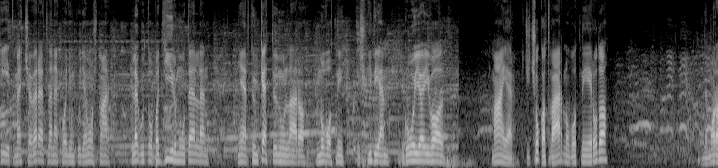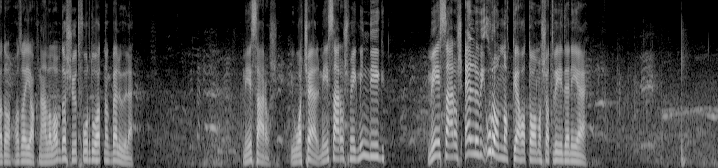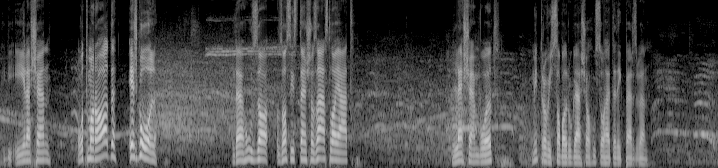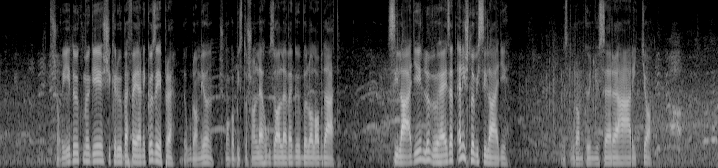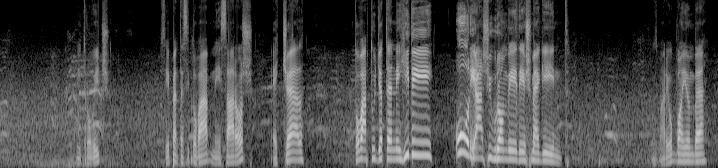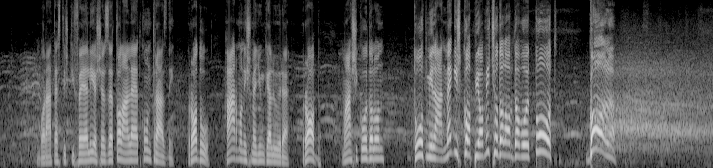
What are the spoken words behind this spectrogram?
hét meccse veretlenek vagyunk, ugye most már legutóbb a Gyirmót ellen nyertünk 2-0-ra Novotni és Hidiem góljaival. Májer kicsit sokat vár, Novotni ér oda, de marad a hazaiaknál a labda, sőt fordulhatnak belőle. Mészáros, jó a csel, Mészáros még mindig, Mészáros ellövi, uramnak kell hatalmasat védenie. Hidi élesen, ott marad, és gól! De húzza az asszisztens az ászlaját. Lesen volt. Mitrovic szabadrugása a 27. percben. És a védők mögé sikerül befejelni középre, de uram jön, és maga biztosan lehúzza a levegőből a labdát. Szilágyi, lövőhelyzet, el is lövi Szilágyi. Ezt uram könnyűszerre hárítja. Mitrovic. Szépen teszi tovább, Mészáros. Egy csel. Tovább tudja tenni, Hidi. Óriási uramvédés megint. Ez már jobban jön be. Barát ezt is kifejeli, és ezzel talán lehet kontrázni. Radó, hárman is megyünk előre. Rab, másik oldalon. Tóth Milán meg is kapja, micsoda labda volt, Tóth! Gol!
